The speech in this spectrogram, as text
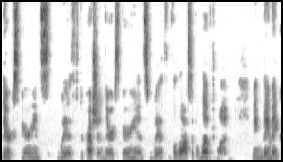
Their experience with depression, their experience with the loss of a loved one. I mean, they make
